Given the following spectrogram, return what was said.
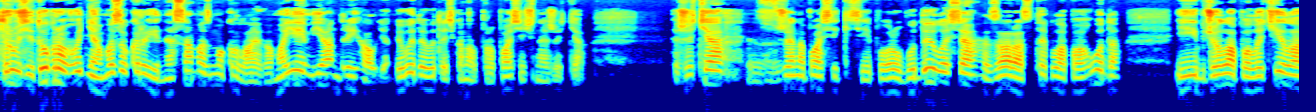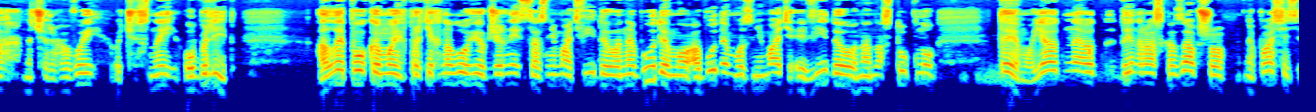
Друзі, доброго дня! Ми з України, а саме з Миколаєва. Моє ім'я Андрій Галдін, і ви дивитесь канал про пасічне життя. Життя вже на пасіці пробудилося, зараз тепла погода, і бджола полетіла на черговий очисний обліт. Але поки ми про технологію бджільництва знімати відео не будемо, а будемо знімати відео на наступну тему. Я не один раз казав, що пасіч,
